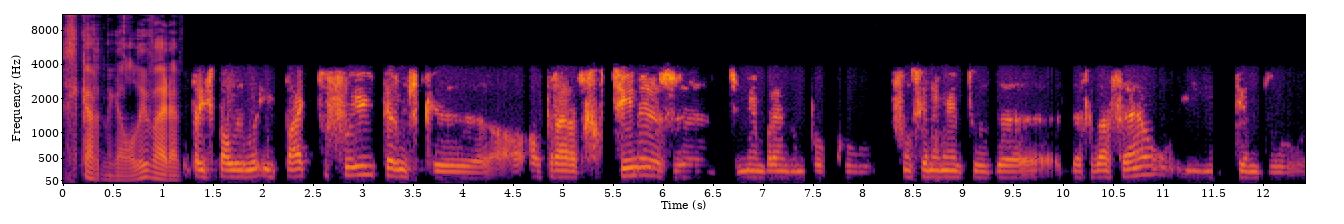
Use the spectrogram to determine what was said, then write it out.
Ricardo Miguel Oliveira. O principal impacto foi termos que alterar rotinas, desmembrando um pouco o funcionamento da, da redação e tendo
